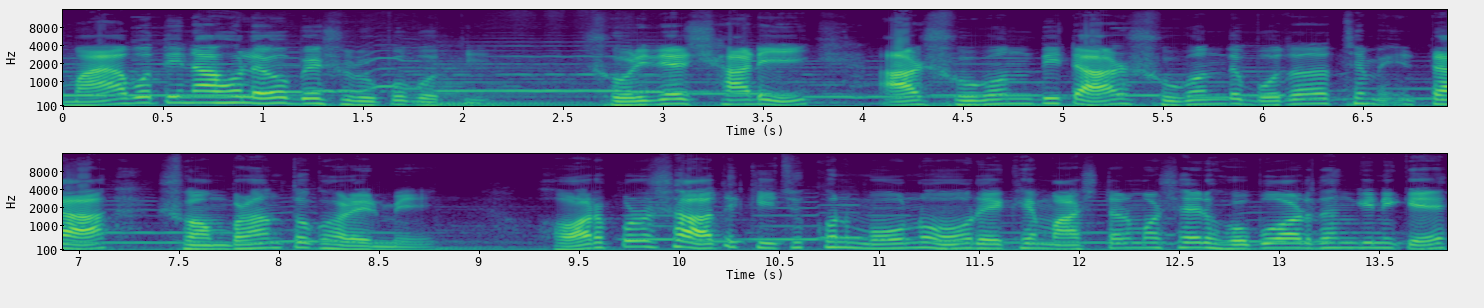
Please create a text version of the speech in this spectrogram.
মায়াবতী না হলেও বেশ রূপবতী। শরীরের শাড়ি আর সুগন্ধিটার সুগন্ধে বোঝা যাচ্ছে এটা সম্ভ্রান্ত ঘরের মেয়ে। হরপ্রসাদ কিছুক্ষণ মৌন রেখে মাস্টারমশাইয়ের হবু অর্ধাঙ্গিনীকে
